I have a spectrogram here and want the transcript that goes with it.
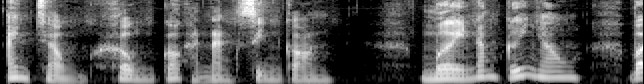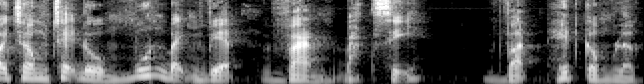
Anh chồng không có khả năng sinh con. Mười năm cưới nhau, vợ chồng chạy đủ muôn bệnh viện, vàn bác sĩ. Vận hết công lực.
